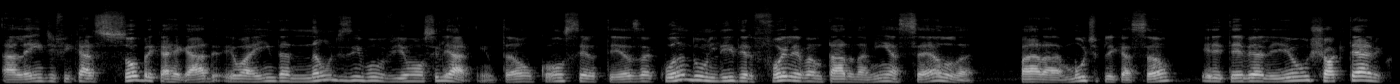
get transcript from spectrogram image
além de ficar sobrecarregado, eu ainda não desenvolvi um auxiliar. Então, com certeza, quando um líder foi levantado na minha célula para multiplicação, ele teve ali um choque térmico.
